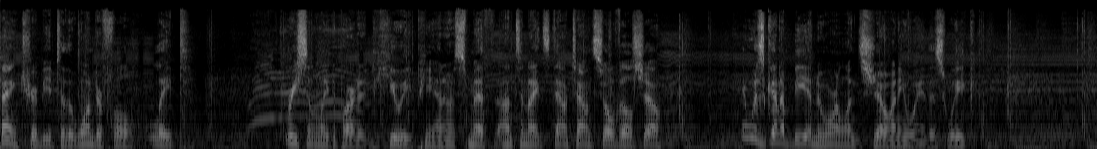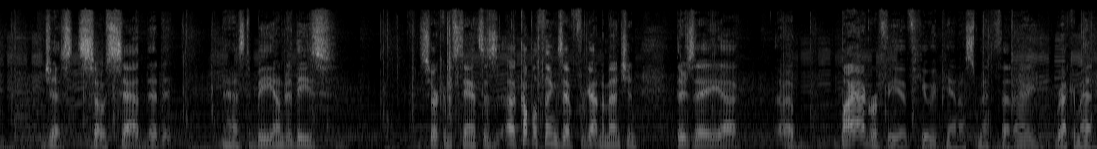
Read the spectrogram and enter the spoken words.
Paying tribute to the wonderful late, recently departed Huey Piano Smith on tonight's Downtown Soulville show. It was going to be a New Orleans show anyway this week. Just so sad that it has to be under these circumstances. A couple things I've forgotten to mention. There's a, uh, a biography of Huey Piano Smith that I recommend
